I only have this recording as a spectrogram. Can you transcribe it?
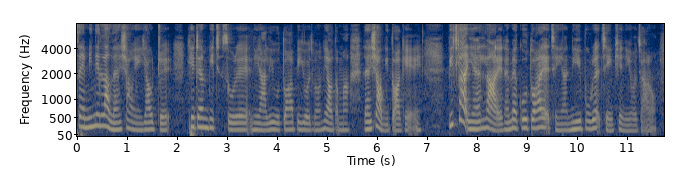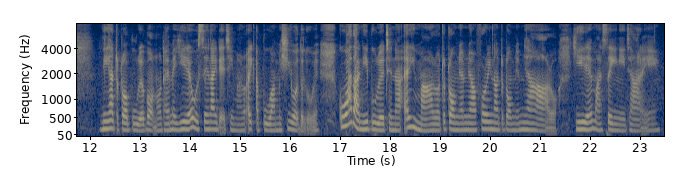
10မိနစ်လောက်လမ်းလျှောက်ရင်ရောက်တဲ့ Hidden Beach ဆိုတဲ့နေရာလေးကိုသွားပြီးတော့ကျွန်တော်နှစ်ယောက်တမလမ်းလျှောက်ပြီးသွားခဲ့တယ်။ beach ကအရန်လှတယ်ဒါပေမဲ့ကိုသွားတဲ့အချိန်ကနေပူတဲ့အချိန်ဖြစ်နေရောကြတော့နေကတော်တော်ပူတယ်ပေါ့နော်ဒါပေမဲ့ရေထဲကိုဆင်းလိုက်တဲ့အချိန်မှာတော့အဲ့အပူကမရှိတော့သလိုပဲကိုကသာနေပူတယ်ထင်တာအဲ့ဒီမှာကတော့တော်တော်များများ foreigner တော်တော်များများကတော့ရေထဲမှာစိတ်နေကြတယ်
